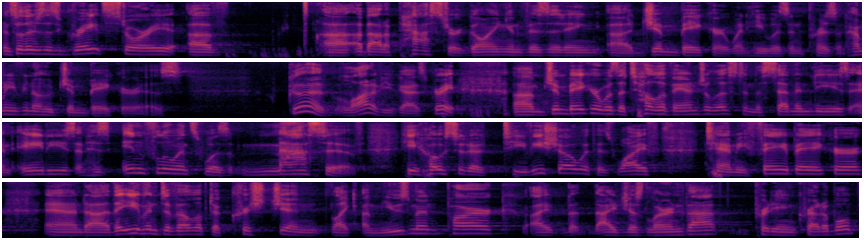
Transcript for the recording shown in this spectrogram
And so there's this great story of uh, about a pastor going and visiting uh, Jim Bakker when he was in prison. How many of you know who Jim Bakker is? Good, a lot of you guys, great. Um, Jim Bakker was a televangelist in the 70s and 80s, and his influence was massive. He hosted a TV show with his wife, Tammy Faye Bakker, and uh, they even developed a Christian like amusement park. I, I just learned that pretty incredible.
